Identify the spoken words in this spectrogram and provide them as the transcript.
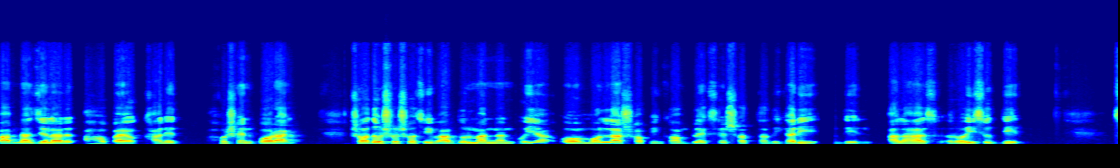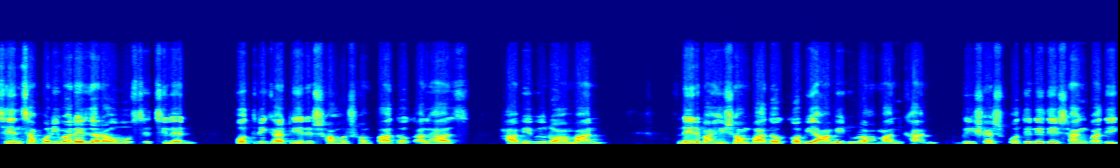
পাবনা জেলার আহ্বায়ক খালেদ হোসেন পরাগ, সদস্য সচিব আব্দুল মান্নান ভুইয়া ও মোল্লা শপিং কমপ্লেক্সের স্বত্বাধিকারী উদ্দিন আলহাস রইসুদ্দিন। সেন্সা পরিবারের যারা উপস্থিত ছিলেন, পত্রিকাটির সহ সম্পাদক আলহাজ হাবিবুর রহমান, নির্বাহী সম্পাদক কবি আমিরুর রহমান খান, বিশেষ প্রতিনিধি সাংবাদিক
